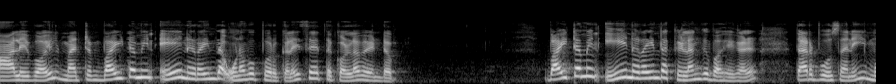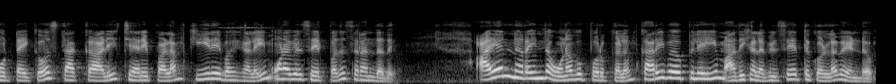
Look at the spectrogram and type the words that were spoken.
ஆலிவ் ஆயில் மற்றும் வைட்டமின் ஏ நிறைந்த உணவுப் பொருட்களை சேர்த்துக்கொள்ள வேண்டும். வைட்டமின் ஏ நிறைந்த கிழங்கு வகைகள் தர்பூசணி முட்டைக்கோஸ் தக்காளி செரிப்பழம் கீரை வகைகளையும் உணவில் சேர்ப்பது சிறந்தது. அயன் நிறைந்த உணவுப் பொருட்களும் கறிவேப்பிலையும் அதிகளவில் சேர்த்துக்கொள்ள வேண்டும்.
